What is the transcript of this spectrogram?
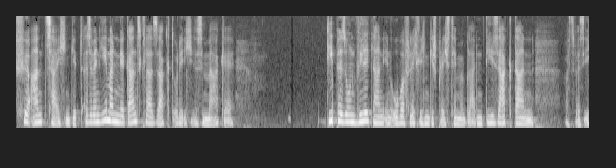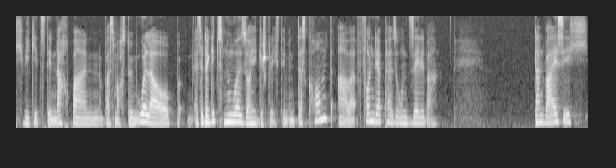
für Anzeichen gibt. Also wenn jemand mir ganz klar sagt oder ich das merke, die Person will dann in oberflächlichen Gesprächsthemen bleiben. Die sagt dann, was weiß ich, wie geht's den Nachbarn, was machst du im Urlaub? Also da gibt es nur solche Gesprächsthemen. Das kommt aber von der Person selber. Dann weiß ich,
